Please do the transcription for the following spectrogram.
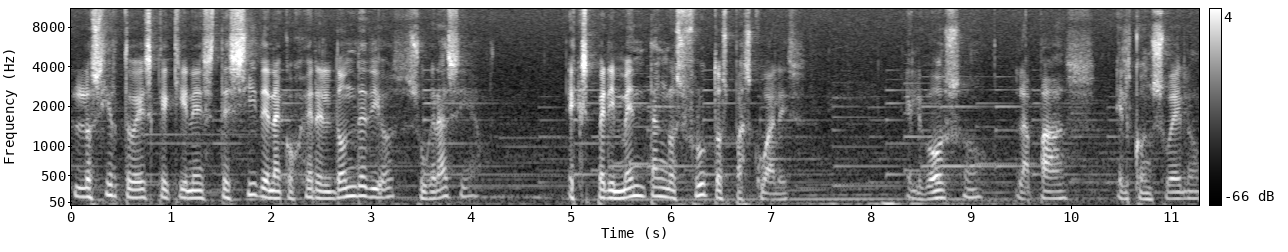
Lo cierto es que quienes deciden acoger el don de Dios, su gracia, experimentan los frutos pascuales, el gozo, la paz, el consuelo,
